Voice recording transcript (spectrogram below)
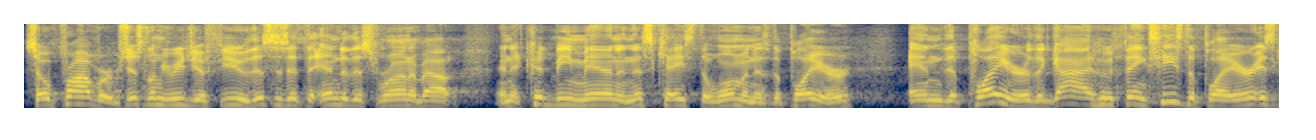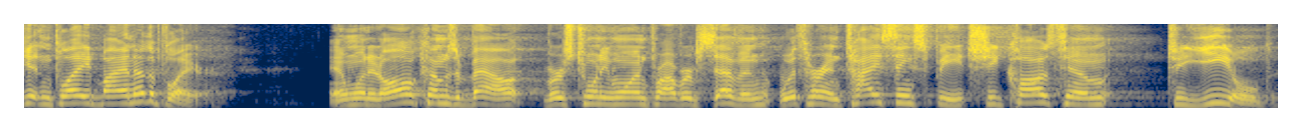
So, Proverbs, just let me read you a few. This is at the end of this run about, and it could be men. In this case, the woman is the player. And the player, the guy who thinks he's the player, is getting played by another player. And when it all comes about, verse 21, Proverbs 7, with her enticing speech, she caused him to yield.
